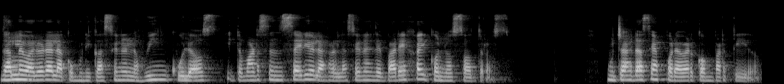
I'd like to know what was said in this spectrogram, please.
darle valor a la comunicación en los vínculos y tomarse en serio las relaciones de pareja y con los otros. Muchas gracias por haber compartido.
